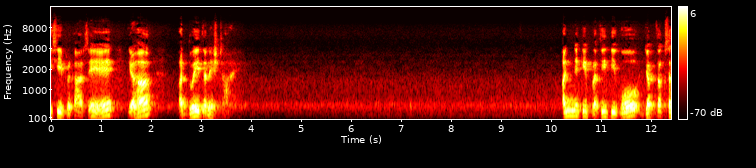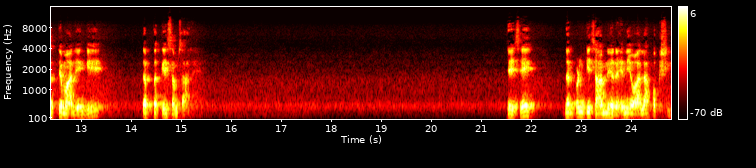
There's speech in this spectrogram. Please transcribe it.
इसी प्रकार से यह अद्वैत निष्ठा है। अन्य के प्रतीति को जब तक सत्य मानेंगे, तब तक के संसार है। जैसे दर्पण के सामने रहने वाला पक्षी।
